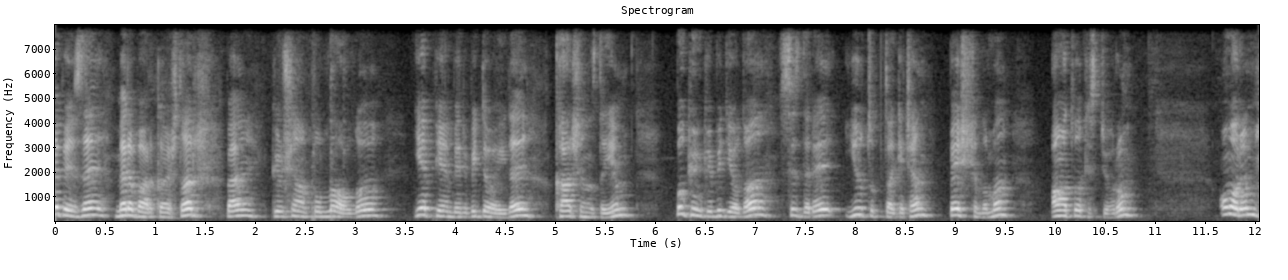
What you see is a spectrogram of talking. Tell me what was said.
Hepinize merhaba arkadaşlar. Ben Gülşen Abdullahoğlu. Yepyeni bir video ile karşınızdayım. Bugünkü videoda sizlere YouTube'da geçen 5 yılımı anlatmak istiyorum. Umarım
